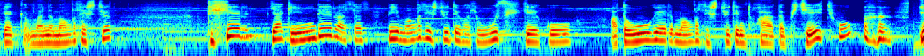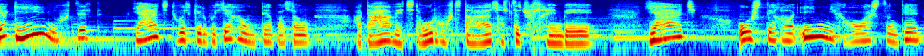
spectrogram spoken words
яг манай монгол ирчүүд Тэгэхээр яг энэ дээр бол би монгол ирчүүдийг бол үүсгэх гээгүй одоо үүгээр монгол ирчүүдийн тухай одоо бичээчгүй. Яг ийм нөхцөлд яаж тэгвэл гэр бүлийнхаа үнтэй болон одоо аав ээжтэй өөр хүүхдтэйгээ ойлголцож болох юм бэ? Яаж өөртөөхөө энэ их оваарсан тий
